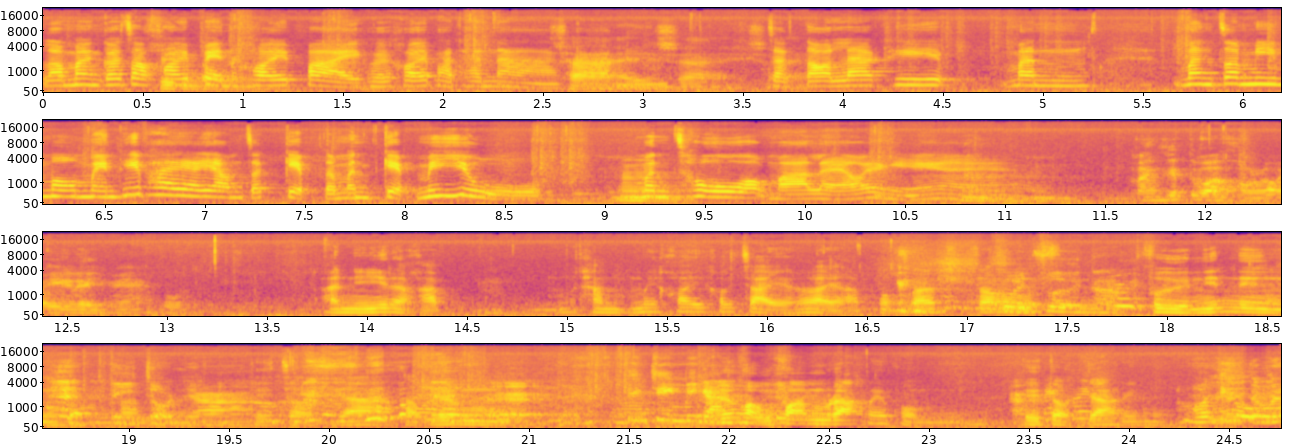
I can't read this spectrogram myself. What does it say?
แล้วมันก็จะค่อยเป็นฟินตรงนี้ค่อยไป ค่อย ๆ พัฒนาใช่กันใช่ใช่จากตอนแรกที่มันมันจะมีโมเมนต์ที่พยายามจะเก็บแต่มันเก็บไม่อยู่ มันโชว์ออกมาแล้วอย่างเงี้ยอืมมันคือตัวของเราเองเลยใช่ไหมบุ๊ค อันนี้เหรอครับทำไม่ค่อยเข้าใจเท่าไหร่ครับ ผมก็ต้องฝืนๆหน่อยฝืนนิดนึงตีโจทย์ยาก ตีโจทย์ยากครับเรื่องจริงๆมีการเรื่องของความรักเนี่ยผม ตีโจทย์ยากนิดนึงอ๋อที่จะไม่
